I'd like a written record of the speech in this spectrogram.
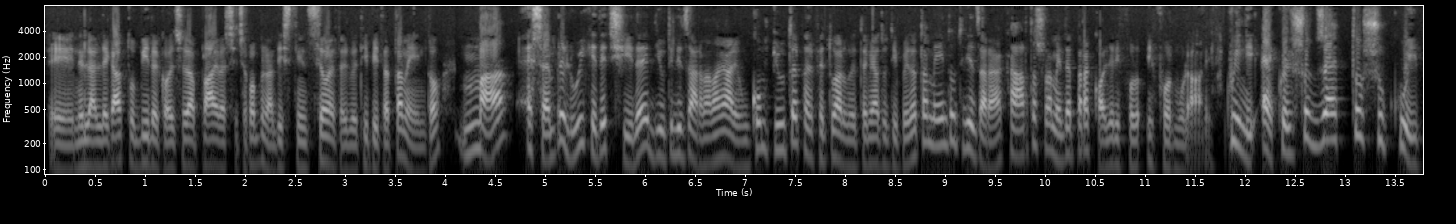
eh, nell'allegato B del codice della privacy c'è proprio una distinzione tra i due tipi di trattamento, ma è sempre lui che decide di utilizzare magari un computer per effettuare un determinato tipo di trattamento, utilizzare la carta solamente per raccogliere i, for- i formulari. Quindi è quel soggetto su cui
